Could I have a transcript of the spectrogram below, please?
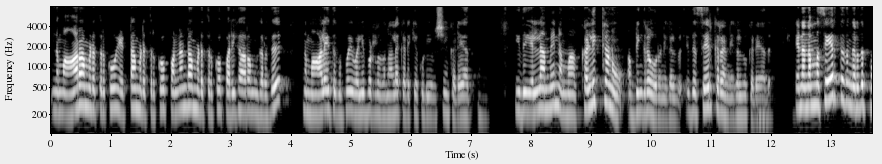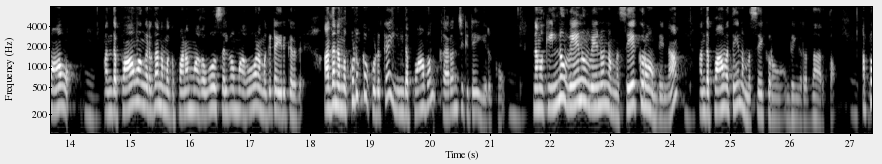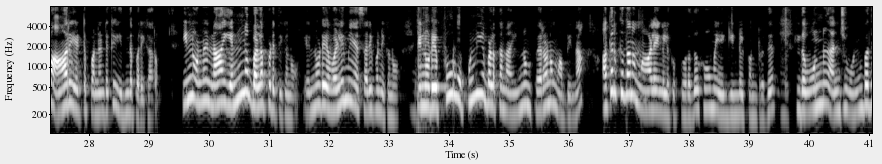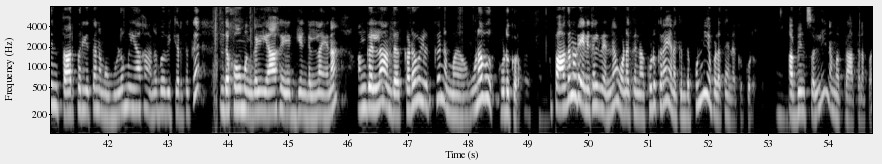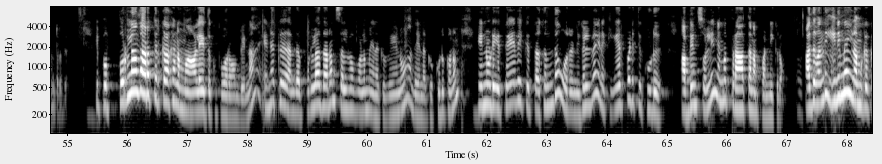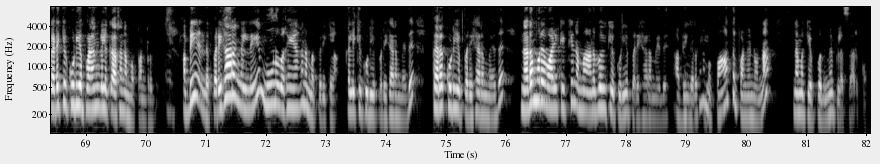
நம்ம ஆறாம் இடத்திற்கோ எட்டாம் இடத்திற்கோ பன்னெண்டாம் இடத்திற்கோ பரிகாரம்ங்கிறது நம்ம ஆலயத்துக்கு போய் வழிபடுறதுனால கிடைக்கக்கூடிய விஷயம் கிடையாது. இது எல்லாமே நம்ம கழிக்கணும் அப்படிங்கிற ஒரு நிகழ்வு. இது சேர்க்கிற நிகழ்வு கிடையாது. ஏன்னா நம்ம சேர்த்ததுங்கிறது பாவம். அந்த பாவங்கிறது தான் நமக்கு பணமாகவோ செல்வமாகவோ நம்மக்கிட்ட இருக்கிறது. அதை நம்ம கொடுக்க கொடுக்க இந்த பாவம் கரைஞ்சிக்கிட்டே இருக்கும். நமக்கு இன்னும் வேணும் வேணும் நம்ம சேர்க்குறோம் அப்படின்னா. அந்த பாவத்தையும் நம்ம சேர்க்குறோம் அப்படிங்கிறது தான் அர்த்தம். அப்போ ஆறு எட்டு பன்னெண்டுக்கு இந்த பரிகாரம். இன்னொன்று நான் என்ன பலப்படுத்திக்கணும்? என்னுடைய வலிமையை சரி பண்ணிக்கணும். என்னுடைய பூர்வ புண்ணிய பலத்தை நான் இன்னும் பெறணும் அப்படின்னா அதற்கு தான் நம்ம ஆலயங்களுக்கு போகிறது ஹோம யஜ்யங்கள் பண்ணுறது. இந்த ஒன்று அஞ்சு ஒன்பதின் தாற்பயத்தை நம்ம முழுமையாக அனுபவிக்கிறதுக்கு இந்த ஹோமங்கள் யாக யஜ்யங்கள்லாம் ஏன்னா அங்கெல்லாம் அந்த கடவுளுக்கு நம்ம உணவு கொடுக்குறோம். இப்போ அதனுடைய நிகழ்வு என்ன? உனக்கு நான் கொடுக்குறேன் எனக்கு இந்த புண்ணிய பலத்தை எனக்கு கொடு. அப்படின்னு சொல்லி நம்ம பிரார்த்தனை பண்ணுறது இப்போ பொருளாதாரத்திற்காக நம்ம ஆலயத்துக்கு போகிறோம் அப்படின்னா எனக்கு அந்த பொருளாதாரம் செல்வ வளம் எனக்கு வேணும் அதை எனக்கு கொடுக்கணும். என்னுடைய தேவைக்கு தகுந்த ஒரு நிகழ்வை எனக்கு ஏற்படுத்தி கொடு அப்படின்னு சொல்லி நம்ம பிரார்த்தனை பண்ணிக்கிறோம். அது வந்து இனிமேல் நமக்கு கிடைக்கக்கூடிய பலன்களுக்காக நம்ம பண்ணுறது. அப்படியே இந்த பரிகாரங்கள்லேயே மூணு வகையாக நம்ம பிரிக்கலாம். கழிக்கக்கூடிய பரிகாரம் எது? பெறக்கூடிய பரிகாரம் எது? நடைமுறை வாழ்க்கைக்கு நம்ம அனுபவிக்கக்கூடிய பரிகாரம் எது அப்படிங்கிறத நம்ம பார்த்து பண்ணினோம்னா நமக்கு எப்போதுமே ப்ளஸ்ஸாக இருக்கும்.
